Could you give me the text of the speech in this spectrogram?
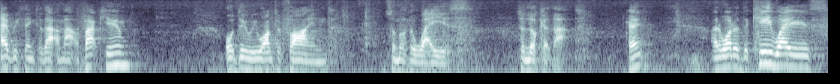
everything to that amount of vacuum? Or do we want to find some other ways to look at that? Okay? And one of the key ways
